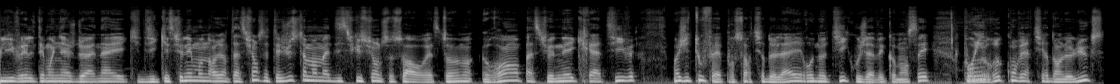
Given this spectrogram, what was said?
livrez le témoignage de Anna et qui dit questionner mon orientation. C'était justement ma discussion de ce soir au restaurant, passionnée, créative. Moi, j'ai tout fait pour sortir de l'aéronautique où j'avais commencé, pour me reconvertir dans le luxe.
